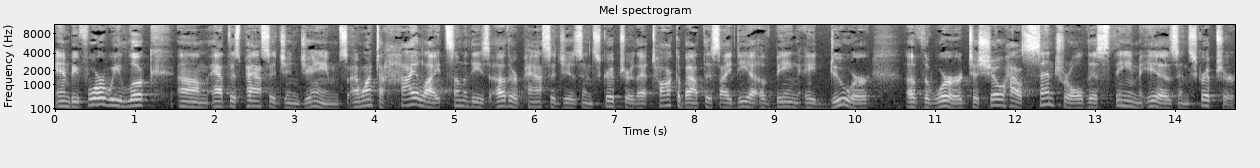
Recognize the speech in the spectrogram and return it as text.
And before we look um, at this passage in James, I want to highlight some of these other passages in Scripture that talk about this idea of being a doer of the word to show how central this theme is in scripture.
